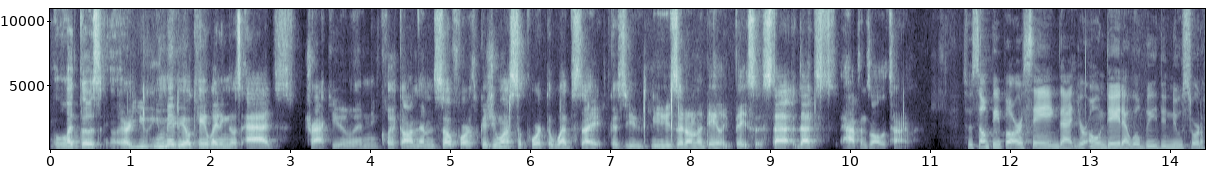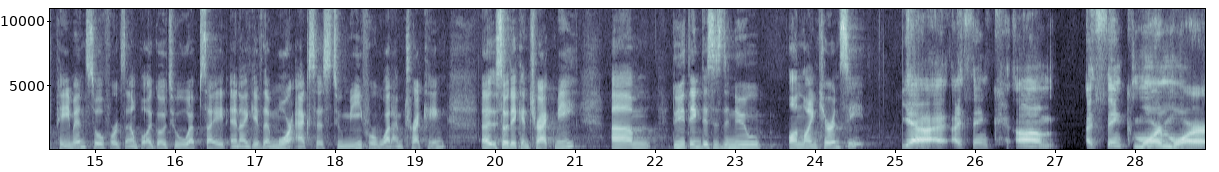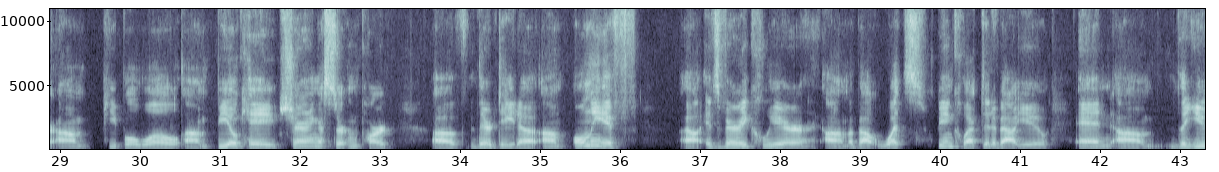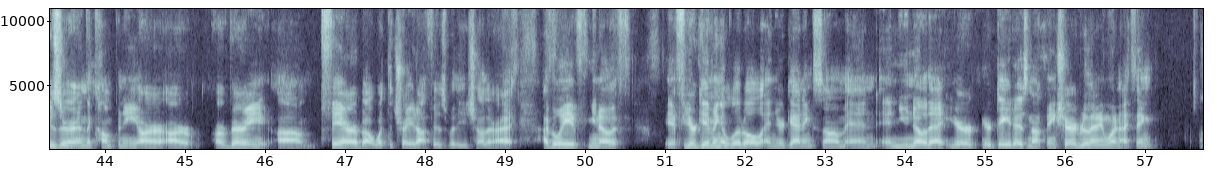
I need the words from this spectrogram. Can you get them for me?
let those, or you, you may be okay letting those ads track you and click on them and so forth because you want to support the website because you, you use it on a daily basis. That that's happens all the time. So some people are saying that your own data will be the new sort of payment. So for example, I go to a website and I give them more access to me for what I'm tracking, uh, so they can track me. Um, do you think this is the new online currency? Yeah, I, I think um, I think more and more um, people will um, be okay sharing a certain part of their data um, only if uh, it's very clear um, about what's being collected about you and um, the user and the company are, are, are very um, fair about what the trade-off is with each other. I, I believe, you know, if, if you're giving a little and you're getting some and, and you know that your, your data is not being shared with anyone, I think,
